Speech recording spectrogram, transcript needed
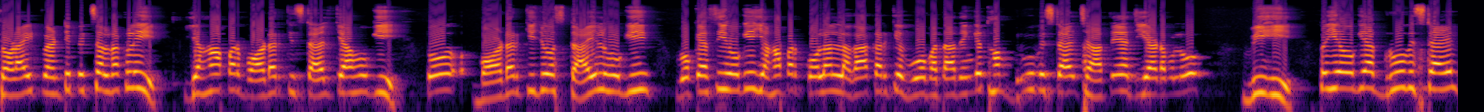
चौड़ाई 20 पिक्सल रख ली, यहाँ पर बॉर्डर की स्टाइल क्या होगी? तो बॉर्डर की जो स्टाइल होगी, वो कैसी होगी? यहाँ पर कोलन लगा करके वो बता देंगे। तो हम ग्रूव स्टाइल चाहते हैं जी आर डब्ल्यू वीई तो ये हो गया ग्रूव स्टाइल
